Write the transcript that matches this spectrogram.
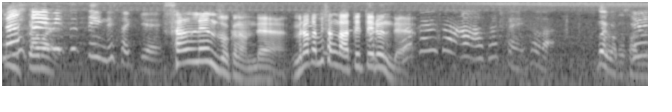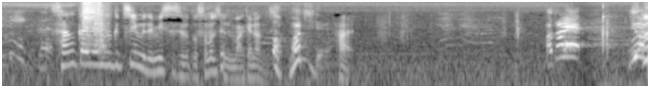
何回えミスっていいんでしたっけ？3連続なんで村上さんが当ててるんで。中根さんあ確かにそうだ。どういうこと？さ12いく。3回連続チームでミスするとその時点で負けなんですよ。あマジで？はい。当たれ！やったうまい！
